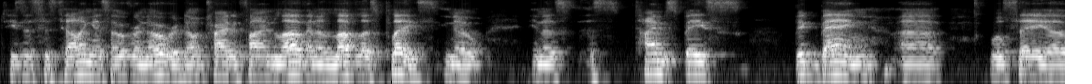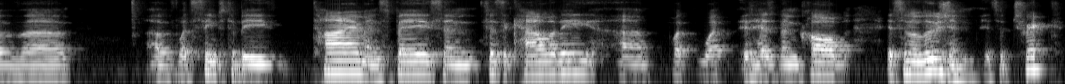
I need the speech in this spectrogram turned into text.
Jesus is telling us over and over don't try to find love in a loveless place, you know, in a, a time space big bang, uh, we'll say, of, uh, of what seems to be time and space and physicality. Uh, what, what it has been called, it's an illusion, it's a trick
